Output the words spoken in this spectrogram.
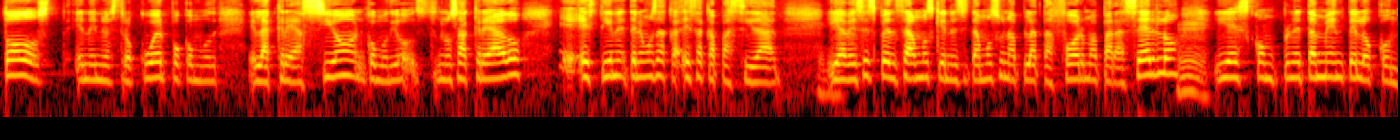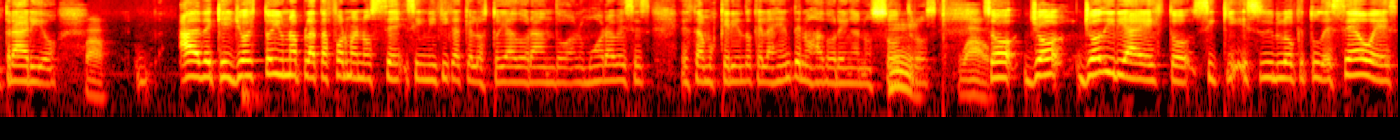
Todos en nuestro cuerpo, como en la creación, como Dios nos ha creado, eh, es, tiene, tenemos esa, esa capacidad. Y a veces pensamos que necesitamos una plataforma para hacerlo Mm. y es completamente lo contrario. Wow. Ah, de que yo estoy en una plataforma no sé, significa que lo estoy adorando. A lo mejor a veces estamos queriendo que la gente nos adoren a nosotros. Mm, wow. So, yo, yo diría esto, si, si lo que tu deseo es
